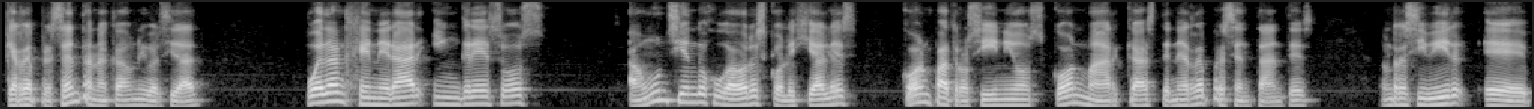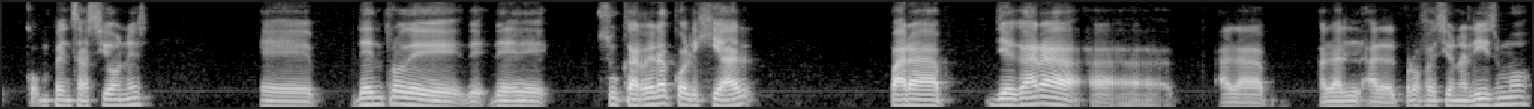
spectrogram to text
que representan a cada universidad, puedan generar ingresos, aún siendo jugadores colegiales, con patrocinios, con marcas, tener representantes, recibir eh, compensaciones eh, dentro de, su carrera colegial para llegar a, al profesionalismo,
